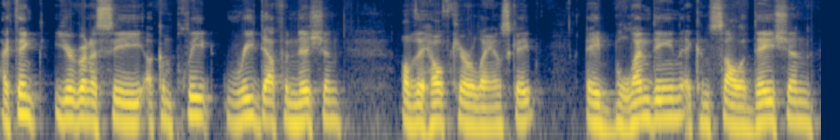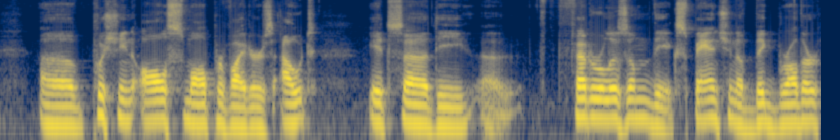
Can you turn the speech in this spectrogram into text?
I think you're going to see a complete redefinition of the healthcare landscape, a blending, a consolidation, uh, pushing all small providers out. It's uh, the uh, federalism, the expansion of Big Brother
